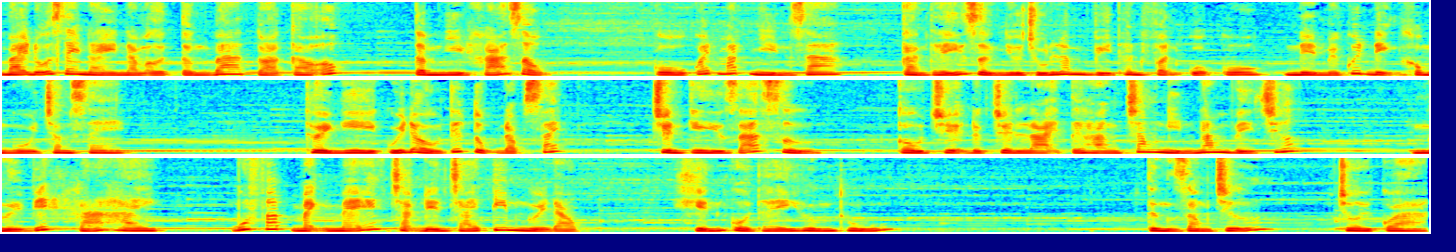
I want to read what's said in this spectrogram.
Bãi đỗ xe này nằm ở tầng 3 tòa cao ốc, tầm nhìn khá rộng. Cô quét mắt nhìn ra, cảm thấy dường như chú Lâm vì thân phận của cô nên mới quyết định không ngồi trong xe. Thời nghi cúi đầu tiếp tục đọc sách, truyền kỳ giã sử, câu chuyện được truyền lại từ hàng trăm nghìn năm về trước. Người viết khá hay, bút pháp mạnh mẽ chạm đến trái tim người đọc, khiến cô thấy hứng thú. Từng dòng chữ trôi qua,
